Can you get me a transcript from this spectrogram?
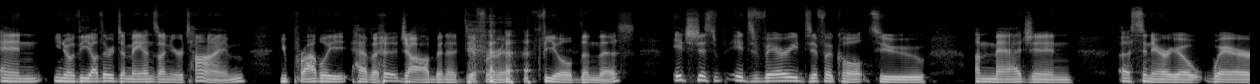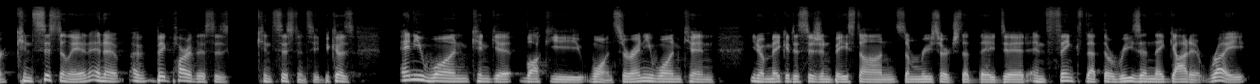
and you know the other demands on your time, you probably have a job in a different field than this. It's just it's very difficult to imagine a scenario where consistently, and, and a, a big part of this is consistency because anyone can get lucky once or anyone can you know make a decision based on some research that they did and think that the reason they got it right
